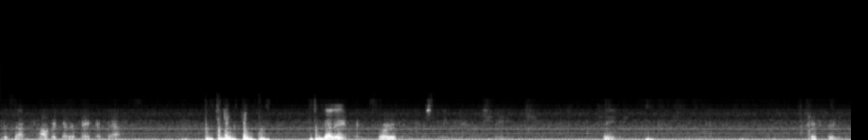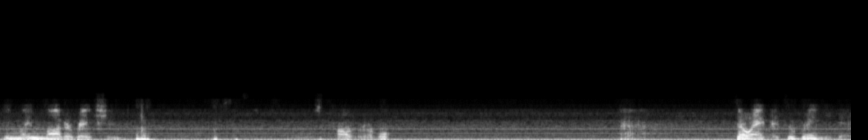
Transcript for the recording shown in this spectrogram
because I'm probably going to make a mess. But anyway, sort of interesting change. Change. It's in, in, in moderation. It's tolerable. Uh, so anyway, it's a rainy day,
